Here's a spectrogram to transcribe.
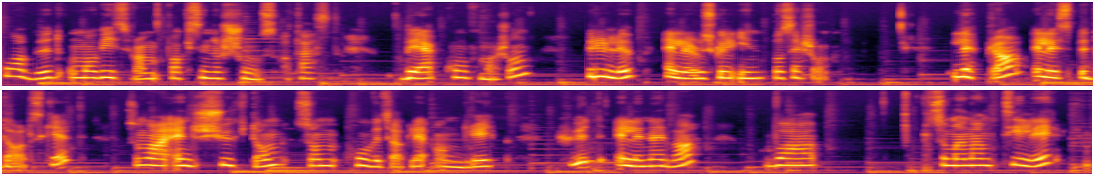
påbud om å vise fram vaksinasjonsattest ved konfirmasjon, bryllup eller du skulle inn på sesjon. Lepra, eller spedalskhet, som var en sykdom som hovedsakelig angrep hud eller nerver, var, som jeg nevnte tidligere,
